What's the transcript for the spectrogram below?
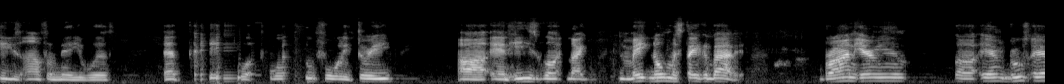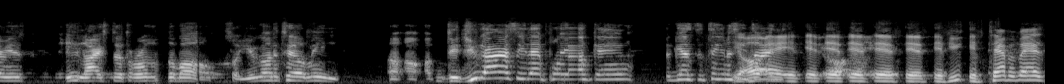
he's unfamiliar with, at what 243, uh, and he's going like make no mistake about it. Brian Arian, uh, Aaron Bruce Arians, he likes to throw the ball. So you're going to tell me, uh, uh, uh, did you guys see that playoff game against the Tennessee Yo, Titans? If, if, if, if, if, if, you if Tampa Bay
